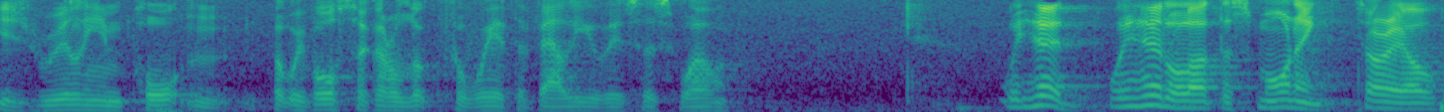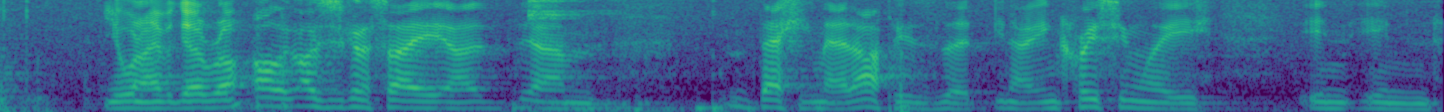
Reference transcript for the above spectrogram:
is really important, but we've also got to look for where the value is as well. We heard we heard a lot this morning. Sorry, I'll, you want to have a go, Ron? Oh, I was just going to say, uh, um, backing that up is that you know increasingly in in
